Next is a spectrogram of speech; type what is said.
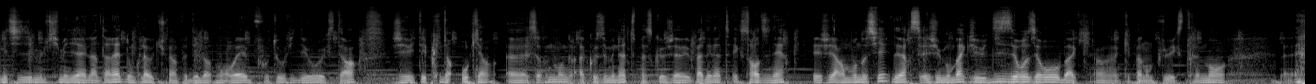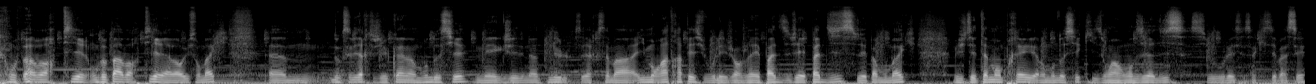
métiers multimédia et l'internet, donc là où tu fais un peu de développement web, photo, vidéo, etc. J'ai été pris dans aucun, euh, certainement à cause de mes notes, parce que j'avais pas des notes extraordinaires. Et j'ai un bon dossier, d'ailleurs j'ai eu mon bac, j'ai eu 10-0-0 au bac, hein, qui est pas non plus extrêmement on peut avoir pire, on peut pas avoir pire et avoir eu son bac. Euh, donc ça veut dire que j'ai quand même un bon dossier, mais que j'ai des notes nulles. C'est-à-dire que ça m'a, ils m'ont rattrapé si vous voulez. Genre j'avais pas, j'avais pas 10, j'avais pas mon bac, mais j'étais tellement prêt un bon dossier qu'ils ont arrondi à 10. Si vous voulez, c'est ça qui s'est passé.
